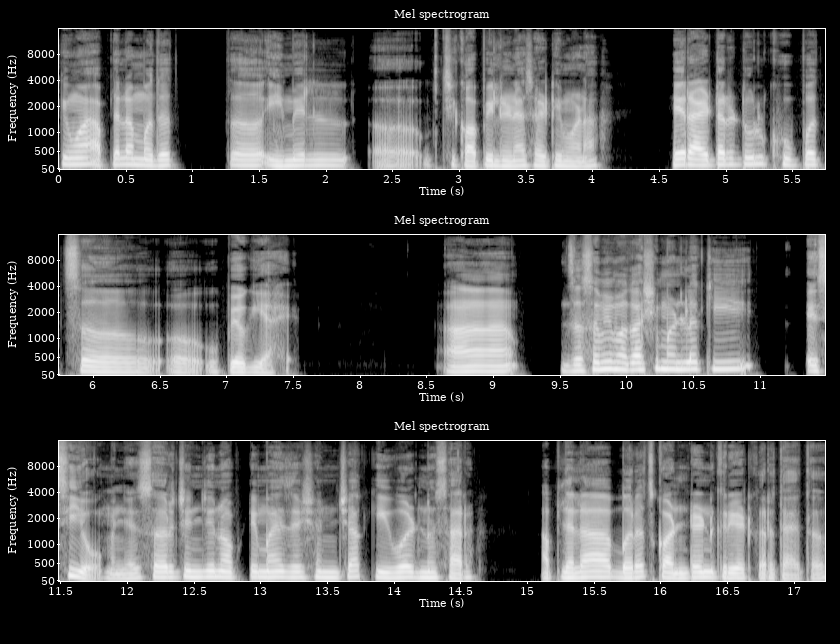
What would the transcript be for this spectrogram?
किंवा आपल्याला मदत ईमेल ची कॉपी लिहिण्यासाठी म्हणा हे रायटर टूल खूपच उपयोगी आहे. जसं मी मगाशी म्हटलं की एसीओ म्हणजे सर्च इंजिन ऑप्टिमायझेशनच्या कीवर्डनुसार आपल्याला बरंच कॉन्टेंट क्रिएट करता येतं.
